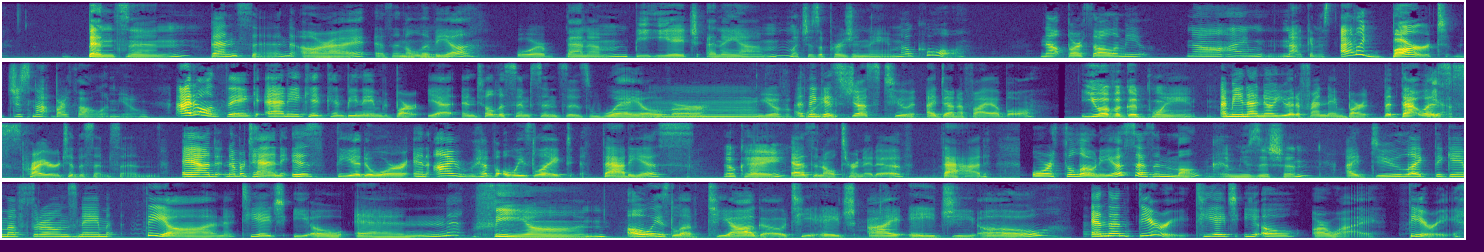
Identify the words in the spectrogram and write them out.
Benson, Benson, all right, as in Olivia. or Behnam, B E H N A M, which is a Persian name. Oh, cool. Not Bartholomew? No, I'm not gonna. I like Bart, just not Bartholomew. I don't think any kid can be named Bart yet until The Simpsons is way over. Mm, you have. I think it's just too identifiable. You have a good point. I mean, I know you had a friend named Bart, but that was Yes. prior to The Simpsons. And number 10 is Theodore, and I have always liked Thaddeus Okay, as an alternative, Thad, or Thelonious as in monk. a musician. I do like the Game of Thrones name Theon, T H E O N. Theon. Always loved Thiago, T H I A G O. And then Theory, T H E O R Y. Theory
